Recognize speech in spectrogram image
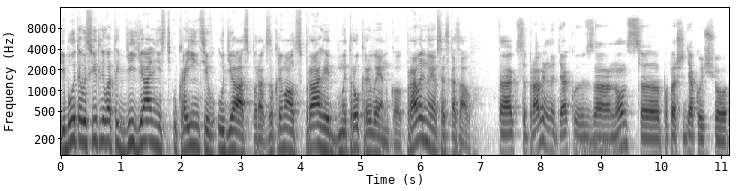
І будете висвітлювати діяльність українців у діаспорах, зокрема, от з Праги Дмитро Кривенко. Правильно я все сказав? Так, все правильно. Дякую за анонс. Е, По-перше, дякую, що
